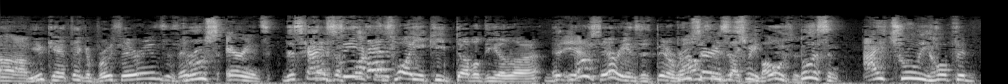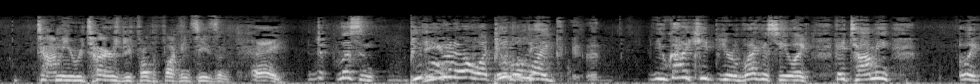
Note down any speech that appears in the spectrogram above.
Um, You can't think of Bruce Arians? Is that Bruce Arians. This guy is a see, fucking. that's why you keep double on. yeah. Bruce Arians has been around Bruce Arians since is like sweet. Moses. But listen, I truly hope that Tommy retires before the fucking season. hey, D- listen, people. Do you know what people people like? uh, You got to keep your legacy. Like, hey, Tommy. Like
